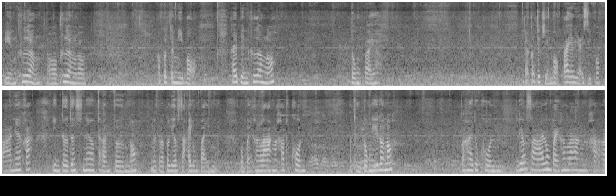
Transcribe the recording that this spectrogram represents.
เปลี่ยนเครื่องต่อเครื่องเราเราก็จะมีบอก ให้เป็นเครื่องเนาะตรงไปแล้วก็จะเขียนบอกป้ายใหญ่ๆสีฟ้าๆเนี่ยนะคะ International Transfer เนาะแล้วเราก็เลี้ยวซ้ายลงไปเนี่ยลงไปข้างล่างนะคะ ทุกคน มาถึงตรงนี้แล้วเนาะก็ให้ทุกคนเลี้ยวซ้ายลงไปข้างล่างนะคะก็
